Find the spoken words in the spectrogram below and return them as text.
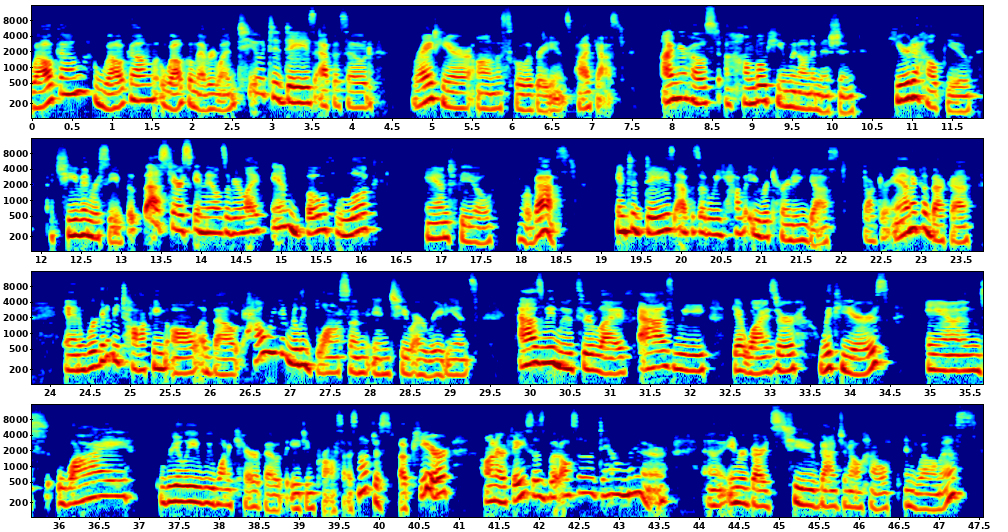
Welcome, welcome, welcome everyone to today's episode right here on the School of Radiance podcast. I'm your host, a humble human on a mission, here to help you achieve and receive the best hair, skin, nails of your life and both look and feel your best. In today's episode, we have a returning guest, Dr. Anna Cabeca, and we're going to be talking all about how we can really blossom into our radiance as we move through life, as we get wiser with years, and why really we want to care about the aging process, not just up here on our faces, but also down there uh, in regards to vaginal health and wellness.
